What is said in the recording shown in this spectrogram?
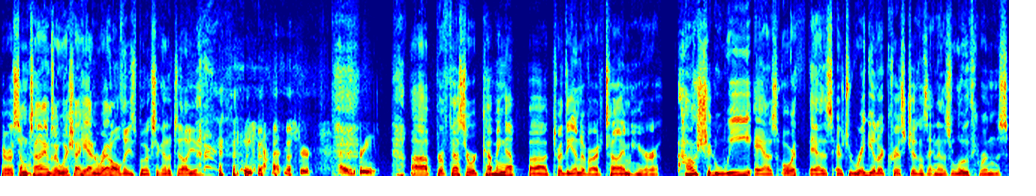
there are some times I wish I hadn't read all these books. I got to tell you. yeah, I'm sure. I agree. Uh, Professor, we're coming up uh, toward the end of our time here how should we as orth- as as regular Christians and as Lutherans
